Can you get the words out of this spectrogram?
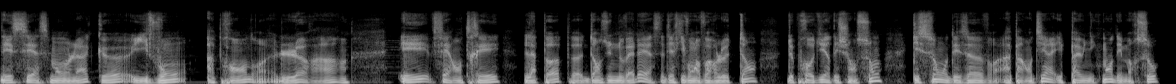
Et c'est à ce moment-là qu'ils vont apprendre leur art et faire entrer la pop dans une nouvelle ère. C'est-à-dire qu'ils vont avoir le temps de produire des chansons qui sont des œuvres à part entière et pas uniquement des morceaux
